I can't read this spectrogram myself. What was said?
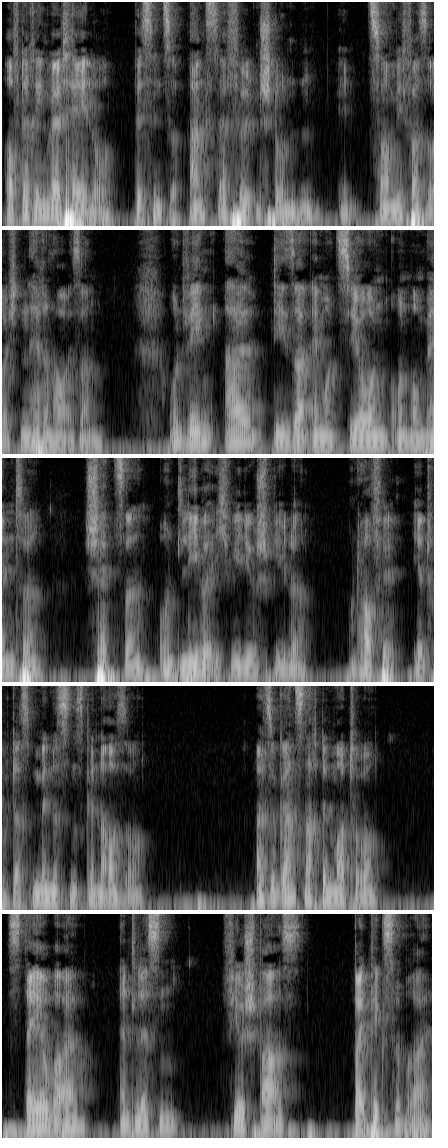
auf der Ringwelt Halo bis hin zu angsterfüllten Stunden in zombieverseuchten Herrenhäusern. Und wegen all dieser Emotionen und Momente schätze und liebe ich Videospiele und hoffe, ihr tut das mindestens genauso. Also ganz nach dem Motto Stay a while and listen. Viel Spaß bei Pixelbrei.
